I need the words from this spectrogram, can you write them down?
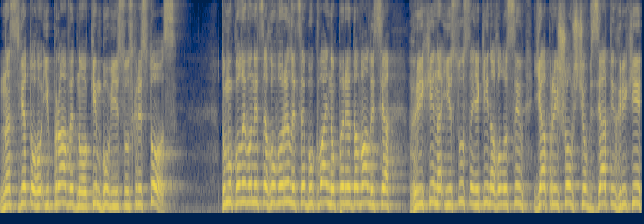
на святого і праведного, ким був Ісус Христос. Тому, коли вони це говорили, це буквально передавалися гріхи на Ісуса, який наголосив: Я прийшов, щоб взяти гріхи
